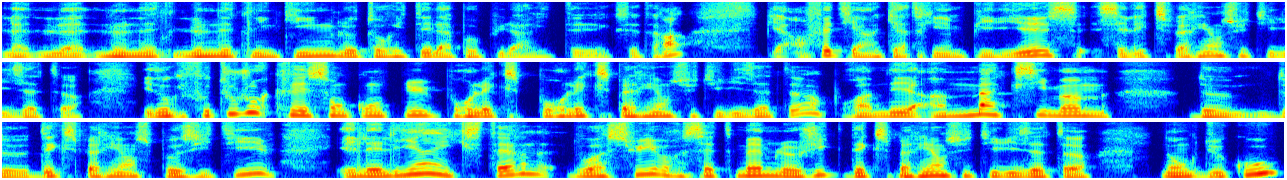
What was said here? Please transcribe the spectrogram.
le, netlinking, l'autorité, la popularité, etc. en fait, il y a un quatrième pilier, c'est, l'expérience utilisateur. Et donc, il faut toujours créer son contenu pour, pour l'expérience utilisateur, pour amener un maximum de, positive. Et les liens externes doivent suivre cette même logique d'expérience utilisateur. Donc, du coup,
